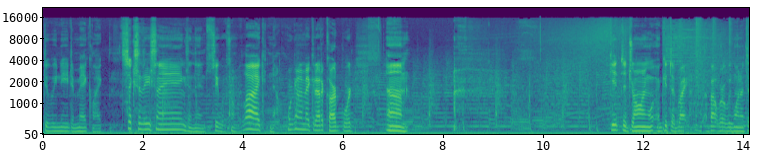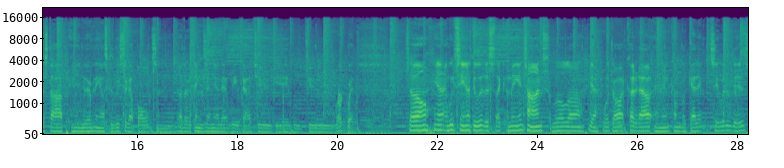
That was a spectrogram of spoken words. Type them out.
do we need to make like six of these things and then see which one we like? No, we're gonna make it out of cardboard. Um, get the drawing, get the right about where we want it to stop, and do everything else because we still got bolts and other things in there that we've got to be able to work with. So yeah, we've seen us do this like a million times. We'll uh, yeah, we'll draw it, cut it out, and then come look at it, see what it is,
